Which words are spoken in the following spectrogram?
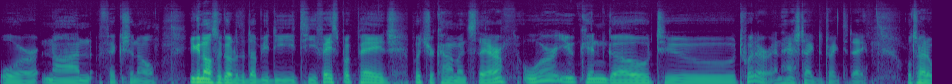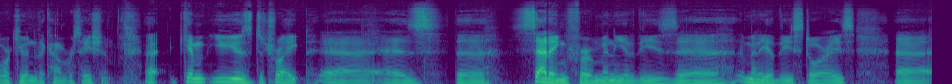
or non fictional. You can also go to the WDET Facebook page, put your comments there, or you can go to Twitter and hashtag Detroit Today. We'll try to work you into the conversation. Uh, Kim, you use Detroit uh, as the setting for many of these uh, many of these stories. Uh,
